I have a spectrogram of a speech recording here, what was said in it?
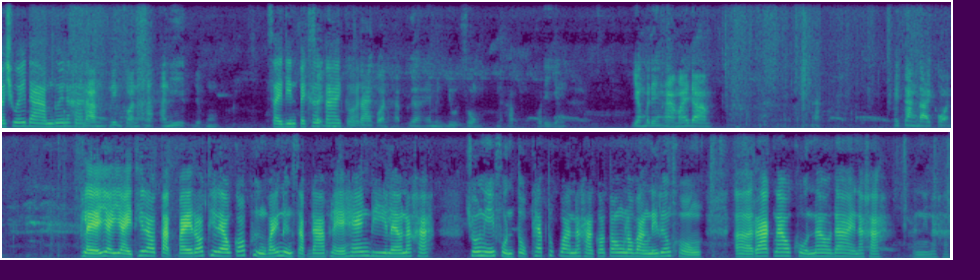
มาช่วยดามด้วยนะคะ ต้องดามนิ่งก่อนนะฮะ อันนี้เดี๋ยวผมใส่ดินไปข้างใต้ก่อนข้างใต้ก่อนนะครับเพื่อให้มันอยู่ทรงนะครับพอดียังยังไม่ได้หาไม้ดามนะให้ตั้งได้ก่อน แผลใหญ่ ๆ ที่เราตัดไปรอบที่แล้วก็ผึ่งไว้หนึ่งสัปดาห์แผลแห้งดีแล้วนะคะ ช่วงนี้ฝนตกแทบทุกวันนะคะ ก็ต้องระวังในเรื่องของเออรากเน่าโคนเน่าได้นะคะ อันนี้นะคะ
